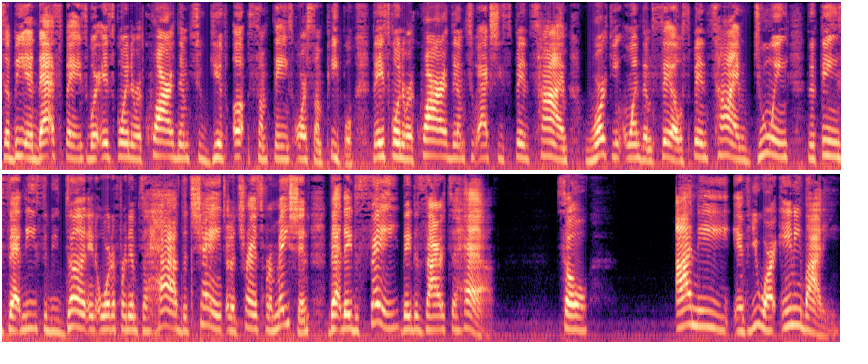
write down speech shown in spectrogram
to be in that space where it's going to require them to give up some things or some people. It's going to require them to actually spend time working on themselves, spend time doing the things that needs to be done in order for them to have the change or the transformation that they say they desire to have. So I need, if you are anybody,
